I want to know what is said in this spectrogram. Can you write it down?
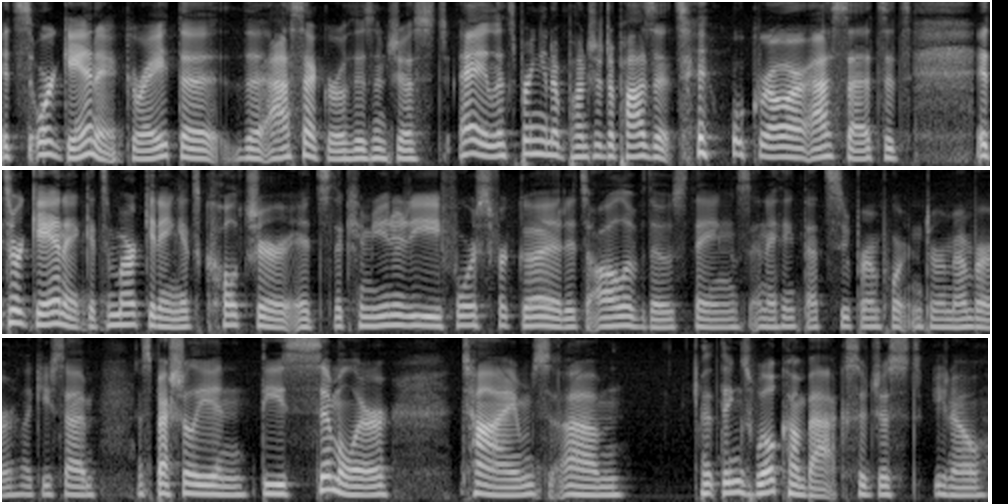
it's organic, right? The the asset growth isn't just, hey, let's bring in a bunch of deposits. we'll grow our assets. It's it's organic, it's marketing, it's culture, it's the community force for good. It's all of those things. And I think that's super important to remember. Like you said, especially in these similar times, um, that things will come back. So just, you know,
